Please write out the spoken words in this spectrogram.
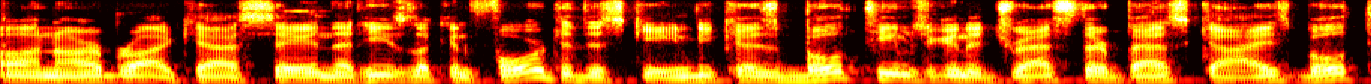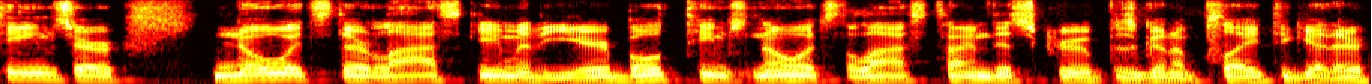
on our broadcast, saying that he's looking forward to this game because both teams are going to dress their best guys. Both teams are know it's their last game of the year. Both teams know it's the last time this group is going to play together,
